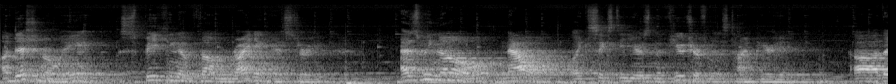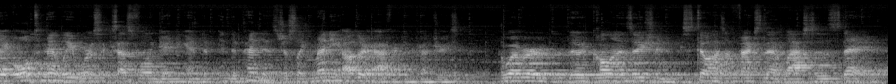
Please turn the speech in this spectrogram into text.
additionally, speaking of them writing history, as we know now, like 60 years in the future from this time period, uh, they ultimately were successful in gaining ind- independence, just like many other African countries. However, the colonization still has effects that last to this day.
